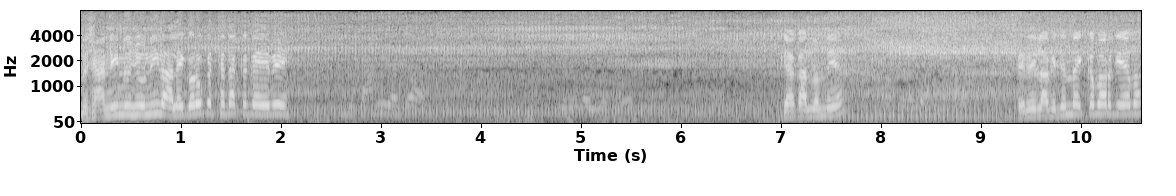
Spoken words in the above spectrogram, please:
ਨਿਸ਼ਾਨੀ ਨਸ਼ੂਨੀ ਲਾ ਲੇ ਕਰੋ, ਕਿੱਥੇ ਤੱਕ ਗਏ ਵੇ? ਕਿਆ ਕਰ ਲੈਂਦੇ ਆ? ਤੇਰੇ ਲੱਗ ਜਾਂਦਾ ਇੱਕ ਵਾਰ ਗਿਆ ਵਾ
